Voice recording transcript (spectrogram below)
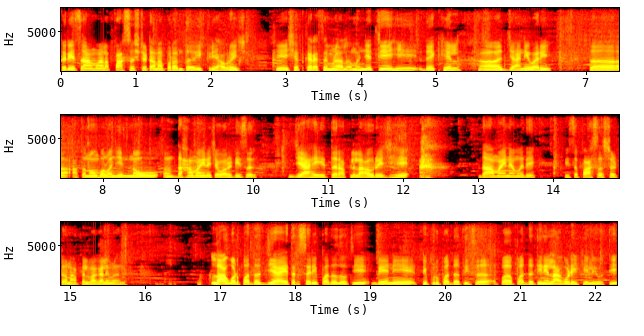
तर याचं आम्हाला पासष्ट टनापर्यंत एकरी ॲव्हरेज हे शेतकऱ्याचं मिळालं. म्हणजे तेही देखील जानेवारी तर आता नोव्हेंबर म्हणजे नऊ दहा महिन्याच्या व्हरायटीचं जे आहे तर आपल्याला ॲव्हरेज हे दहा महिन्यामध्ये हिचं पासष्ट टन आपल्याला बघायला मिळालं. लागवड पद्धत जी आहे तर सरी पद्धत होती. बेने टिपरू पद्धतीचं प पद्धतीने लागवड ही केली होती.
